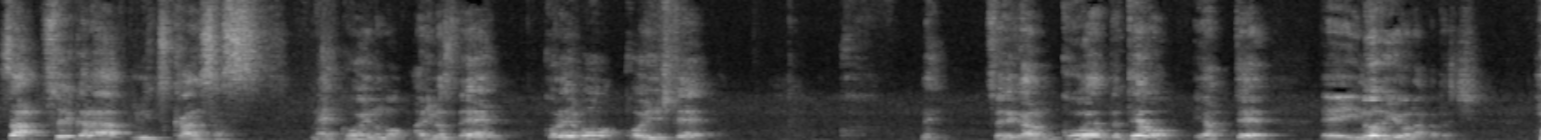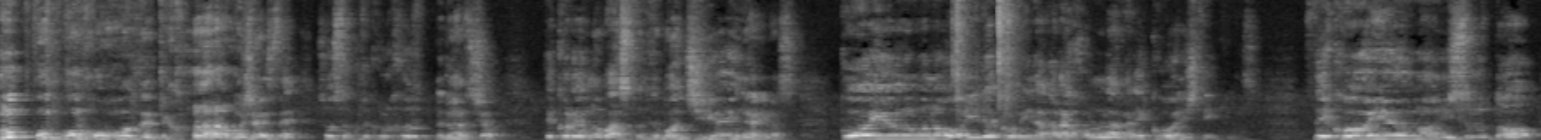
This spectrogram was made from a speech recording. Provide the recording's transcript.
さあそれから密観察ねこういうのもありますね。これもこういうふうにしてねそれからこうやって手をやって、えー、祈るような形。ほんほんほんほんほんってこれは面白いですね。そうするとくるくるくるってなるでしょ？でこれを伸ばすともう自由になります。こういうものを入れ込みながらこの中にこういうにしていきます。でこういうのにすると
